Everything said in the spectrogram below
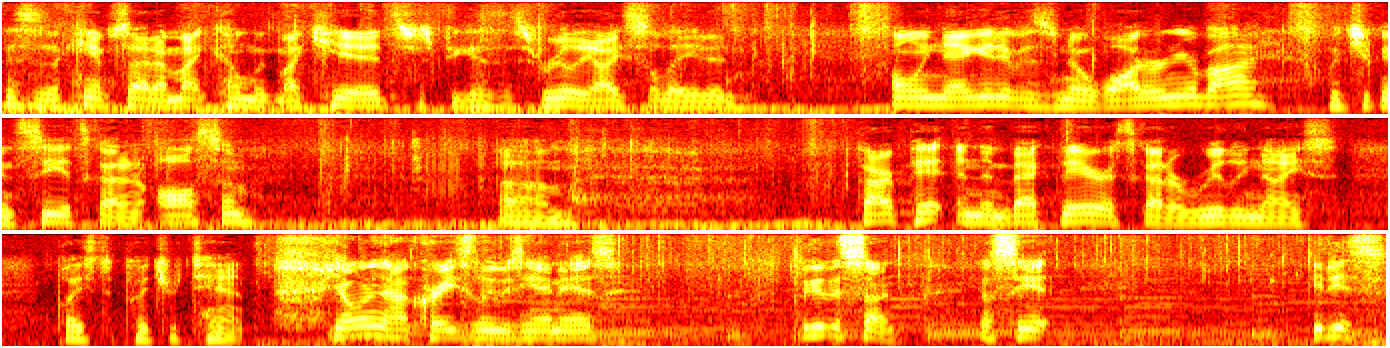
This is a campsite I might come with my kids just because it's really isolated. Only negative is no water nearby, which you can see it's got an awesome um, fire pit. And then back there, it's got a really nice place to put your tent. Y'all wanna know how crazy Louisiana is? Look at the sun. You'll see it. It is,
